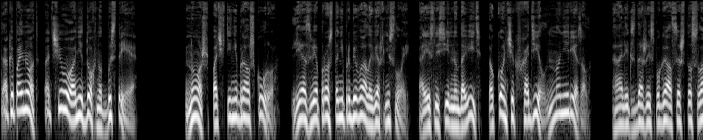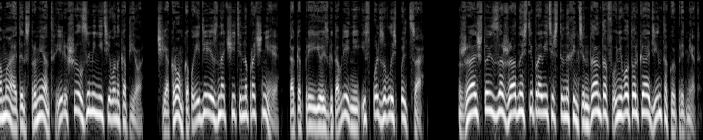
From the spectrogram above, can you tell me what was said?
Так и поймет, от чего они дохнут быстрее. Нож почти не брал шкуру. Лезвие просто не пробивало верхний слой. А если сильно давить, то кончик входил, но не резал. Алекс даже испугался, что сломает инструмент, и решил заменить его на копье, чья кромка, по идее, значительно прочнее, так как при ее изготовлении использовалась пыльца. Жаль, что из-за жадности правительственных интендантов у него только один такой предмет.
